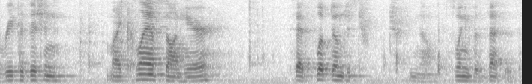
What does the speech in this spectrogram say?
Reposition my clamps on here because I'd flipped them just, you know, swinging for the fences.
